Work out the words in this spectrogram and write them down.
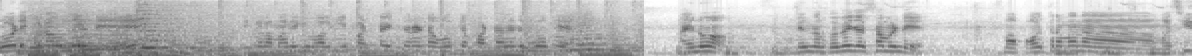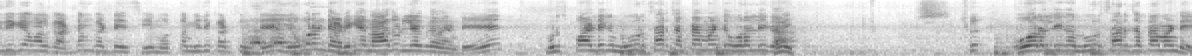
రోడ్ ఇక్కడ ఉందండి. ఇక్కడ మనకి వాళ్ళకి పట్ట ఇచ్చారంట. ఓకే పట్టాలండి ఓకే. అయినో నేను దానికి ఒబే చేస్తామండి. మా పవిత్రమైన మసీదుకే వాళ్ళకి అడ్డం కట్టేసి మొత్తం ఇది కడుతుంటే ఎవరండి అడిగే నాదుడు లేదు కదండి. మున్సిపాలిటీకి నూరు సార్లు చెప్పామండి ఓరల్లీగా ఓరల్లీగా నూరు సార్లు చెప్పామండి.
